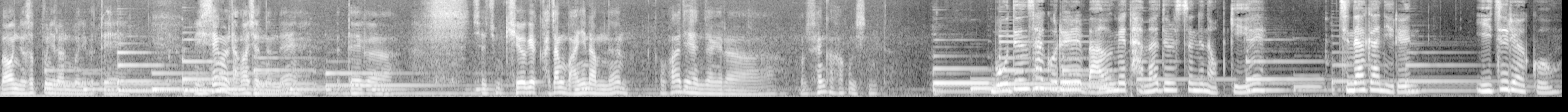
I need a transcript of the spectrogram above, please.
46분이라는 분이 그때 희생을 당하셨는데 그때가 제 좀 기억에 가장 많이 남는 그 화재 현장이라고 생각하고 있습니다. 모든 사고를 마음에 담아둘 수는 없기에 지나간 일은 잊으려고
